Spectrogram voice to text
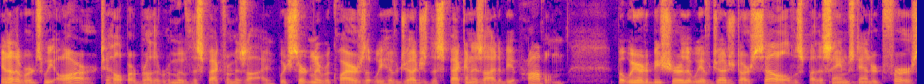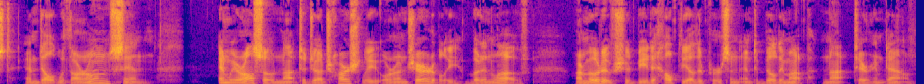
In other words, we are to help our brother remove the speck from his eye, which certainly requires that we have judged the speck in his eye to be a problem, but we are to be sure that we have judged ourselves by the same standard first and dealt with our own sin. And we are also not to judge harshly or uncharitably, but in love. Our motive should be to help the other person and to build him up, not tear him down.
